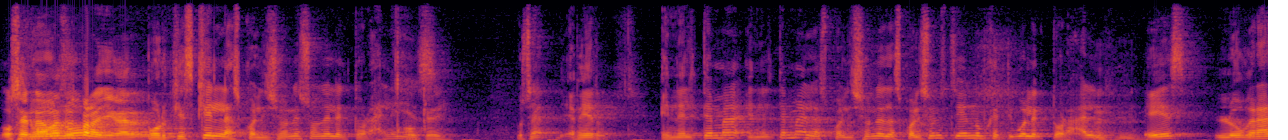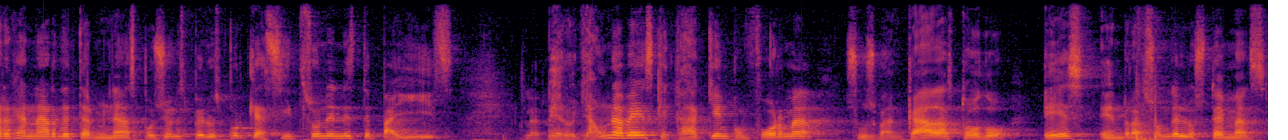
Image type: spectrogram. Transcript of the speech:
O sea, No, nada más no, es para llegar- Porque es que las coaliciones son electorales. Ok. O sea, a ver, en el tema, en el tema de las coaliciones, las coaliciones tienen un objetivo electoral, es lograr ganar determinadas posiciones, pero es porque así son en este país. Pero ya una vez que cada quien conforma sus bancadas, todo, es en razón de los temas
